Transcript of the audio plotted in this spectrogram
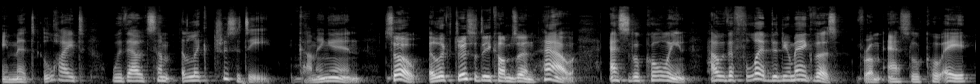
emit light without some electricity coming in. So, electricity comes in. How? Acetylcholine. How the flip did you make this? From acetyl-CoA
